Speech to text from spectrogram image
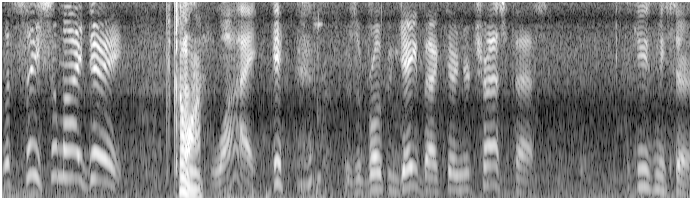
Let's see some ID. Come on. Why? There's a broken gate back there and you're trespassing. Excuse me, sir.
